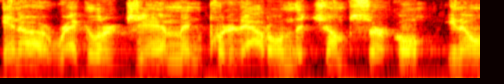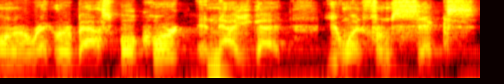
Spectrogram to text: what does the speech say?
in a regular gym and put it out on the jump circle, you know, on a regular basketball court. And now you got, you went from six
